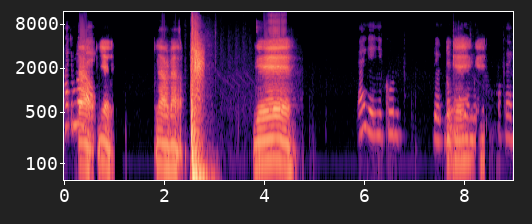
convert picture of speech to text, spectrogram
Phát chúng luôn nè. Gì? Đâu đâu Ghê. Đấy gì gì cool được đến Ok level 10. ok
